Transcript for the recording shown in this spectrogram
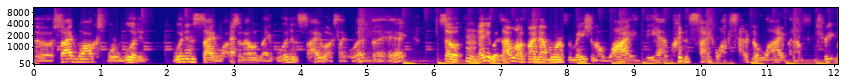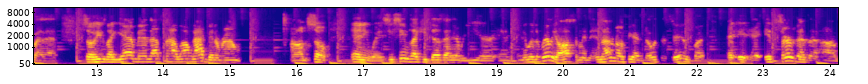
the sidewalks were wooden, wooden sidewalks, and I was like, wooden sidewalks, like what the heck? So, hmm. anyways, I want to find out more information on why they have wooden sidewalks. I don't know why, but I'm intrigued by that. So he's like, "Yeah, man, that's how long I've been around." Um, so, anyways, he seems like he does that every year, and, and it was really awesome. And, and I don't know if you guys know what this is, but it, it, it serves as a um,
